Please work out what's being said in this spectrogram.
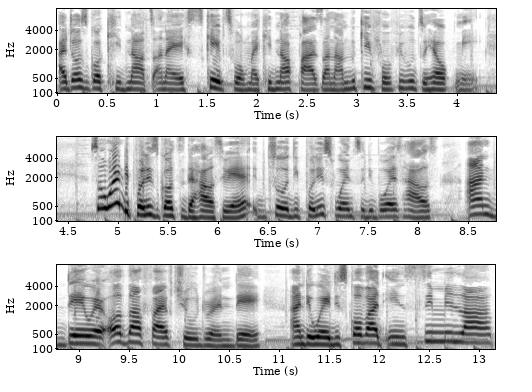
I just got kidnapped and I escaped from my kidnappers and I'm looking for people to help me. So when the police got to the house, yeah, so the police went to the boy's house and there were other five children there and they were discovered in similar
